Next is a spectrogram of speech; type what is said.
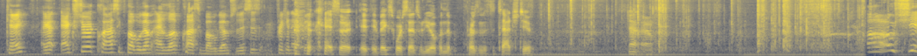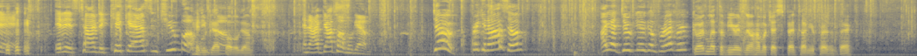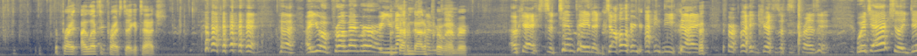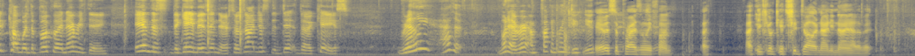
Okay. I got extra classic bubblegum. I love classic bubblegum, so this is freaking epic. Okay, so it, it makes more sense when you open the present it's attached to. Uh oh. Oh shit! it is time to kick ass and chew bubble. And you've got gum. bubble gum. And I've got bubble gum. Dude, freaking awesome! I got Duke Nukem forever. Go ahead and let the viewers know how much I spent on your present there. The price I left the price tag attached. are you a pro member or are you not? I'm not a pro Tim? member. Okay, so Tim paid a dollar ninety nine for my Christmas present, which actually did come with the booklet and everything, and this the game is in there, so it's not just the the case. Really? How the? Whatever. I'm fucking playing Duke Nukem. It was surprisingly fun. I, I think It- you'll get your dollar ninety nine out of it.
